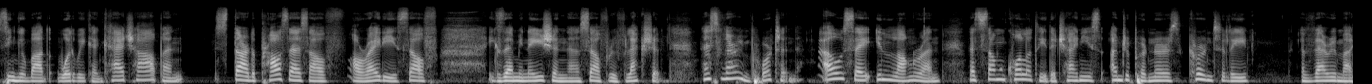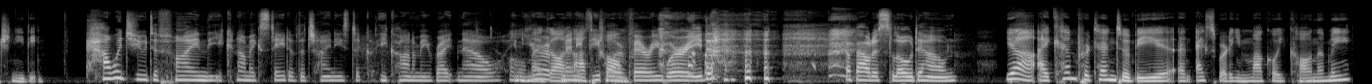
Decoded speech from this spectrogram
thinking about what we can catch up and start the process of already self examination and self reflection. That's very important. I would say, in long run, that's some quality the Chinese entrepreneurs currently are very much needing. How would you define the economic state of the Chinese economy right now? Oh in oh Europe, God, many people Trump. are very worried about a slowdown. Yeah, I can pretend to be an expert in macroeconomy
